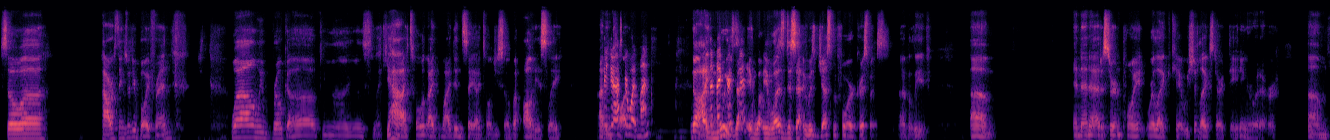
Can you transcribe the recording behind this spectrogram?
So uh how are things with your boyfriend? well, we broke up. like, yeah, I told I well, I didn't say I told you so, but obviously. I've Did you ask her what month? No, I knew exactly. It, it was December. It was just before Christmas, I believe. Um, and then at a certain point, we're like, okay, we should like start dating or whatever. Um,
